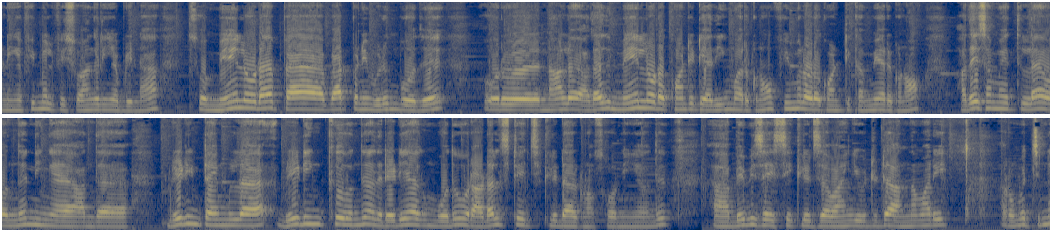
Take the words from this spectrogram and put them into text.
நீங்கள் ஃபீமேல் ஃபிஷ் வாங்குறீங்க அப்படின்னா ஸோ மேலோட பே பேர் பண்ணி விடும்போது ஒரு நாலு அதாவது மேலோட குவான்டிட்டி அதிகமாக இருக்கணும் ஃபீமேலோட குவான்டிட்டி கம்மியாக இருக்கணும். அதே சமயத்தில் வந்து நீங்கள் அந்த ப்ரீடிங் டைமில் ப்ரீடிங்க்கு வந்து அது ரெடி ஆகும்போது ஒரு அடல்ட் ஸ்டேஜ் சிக்லிட்டாக இருக்கணும். ஸோ நீங்கள் வந்து பேபி சைஸ் சிக்லிட்ஸை வாங்கி விட்டுட்டு அந்த மாதிரி ரொம்ப சின்ன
